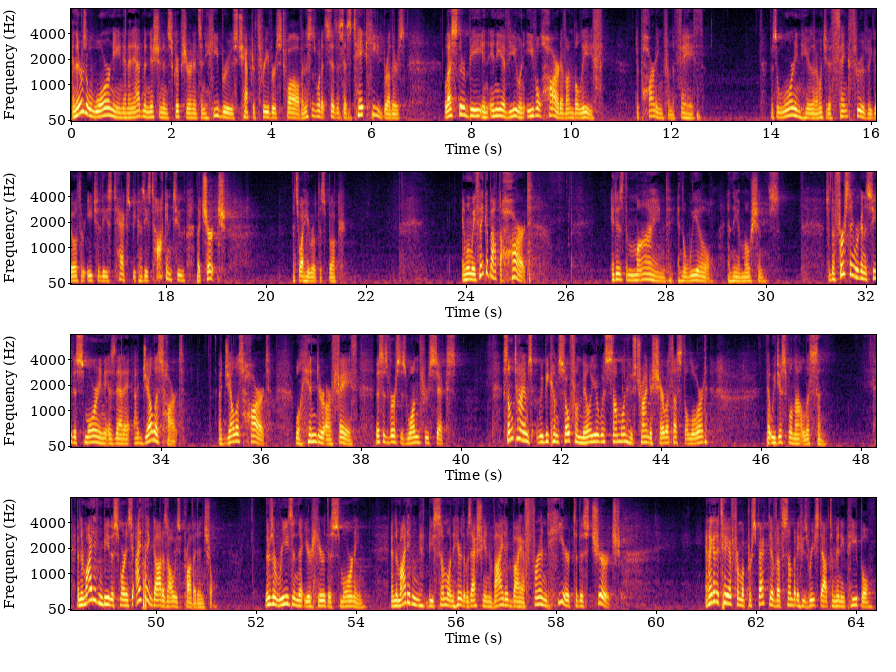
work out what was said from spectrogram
And there's a warning and an admonition in Scripture, and it's in Hebrews chapter 3, verse 12. And this is what it says it says, Take heed, brothers lest there be in any of you an evil heart of unbelief, departing from the faith. There's a warning here that I want you to think through as we go through each of these texts because he's talking to the church. That's why he wrote this book. And when we think about the heart, it is the mind and the will and the emotions. So, the first thing we're going to see this morning is that a, a jealous heart, a jealous heart will hinder our faith. This is verses 1 through 6. Sometimes we become so familiar with someone who's trying to share with us the Lord that we just will not listen. And there might even be this morning, see, I think God is always providential. There's a reason that you're here this morning. And there might even be someone here that was actually invited by a friend here to this church. And I got to tell you, from a perspective of somebody who's reached out to many people,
